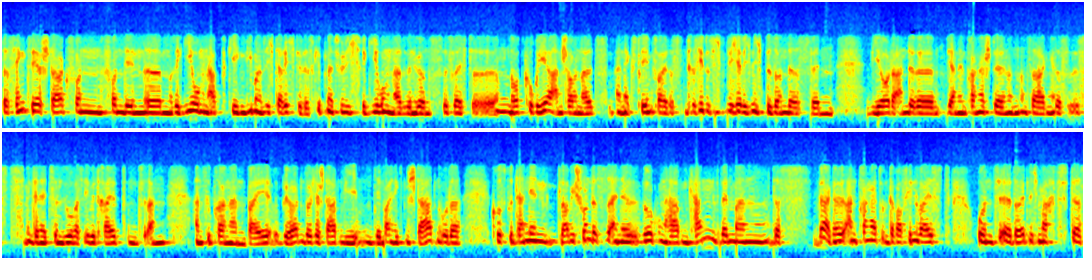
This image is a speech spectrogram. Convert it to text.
das hängt sehr stark von, von den ähm, Regierungen ab, gegen die man sich da richtet. Es gibt natürlich Regierungen, also wenn wir uns vielleicht äh, Nordkorea anschauen als ein Extremfall, das interessiert es sicherlich nicht besonders, wenn wir oder andere sie an den Pranger stellen und, und sagen, das ist Internetzensur, was ihr betreibt und an, anzuprangern. Bei Behörden solcher Staaten wie den Vereinigten Staaten oder Großbritannien glaube ich schon, dass es eine Wirkung haben kann, wenn man das ja, anprangert und darauf hinweist und äh, deutlich macht, dass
